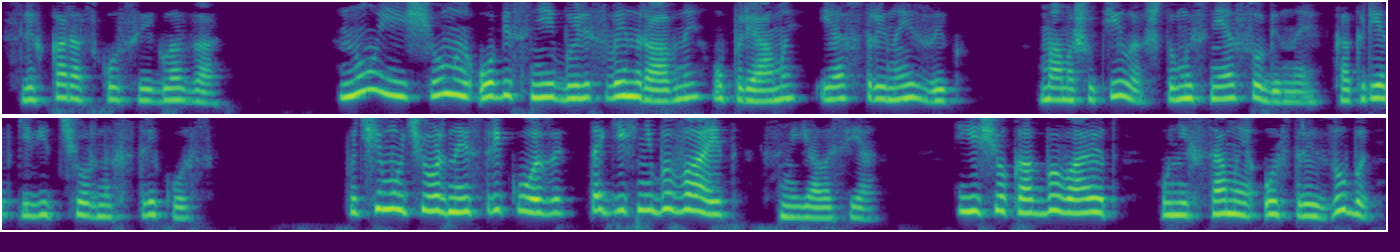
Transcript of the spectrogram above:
слегка раскосые глаза. Ну и еще мы обе с ней были своенравны, упрямы и остры на язык. Мама шутила, что мы с ней особенные, как редкий вид черных стрекоз. «Почему черные стрекозы? Таких не бывает!» – смеялась я. «Еще как бывают. У них самые острые зубы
